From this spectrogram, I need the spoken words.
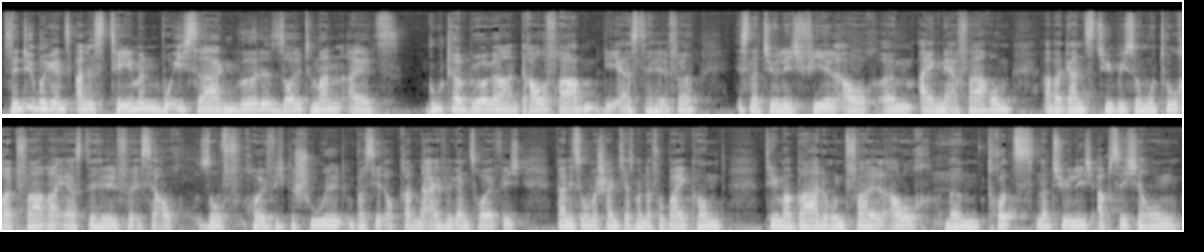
Sind übrigens alles Themen, wo ich sagen würde, sollte man als guter Bürger drauf haben, die Erste Hilfe. ist natürlich viel auch ähm, eigene Erfahrung, aber ganz typisch so Motorradfahrer, Erste Hilfe ist ja auch so häufig geschult und passiert auch gerade in der Eifel ganz häufig. Gar nicht so unwahrscheinlich, dass man da vorbeikommt. Thema Badeunfall auch, mhm. ähm, trotz natürlich Absicherung,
